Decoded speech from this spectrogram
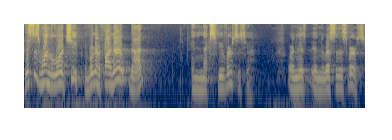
This is one of the Lord's sheep, and we're going to find out that in the next few verses here, or in, this, in the rest of this verse.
